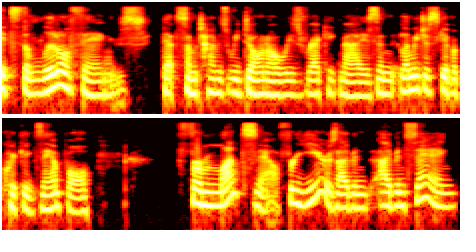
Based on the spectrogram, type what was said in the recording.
It's the little things that sometimes we don't always recognize. And let me just give a quick example. For months now for years i've been i've been saying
